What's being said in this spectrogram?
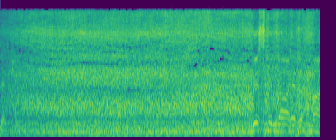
ਲਾਈਕ ਸ਼ੇਅਰ ਬਿਸਮਿਲ੍ਲਾਹਿਰਰਹਿਮਾਨਿਰਰਹੀਮ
